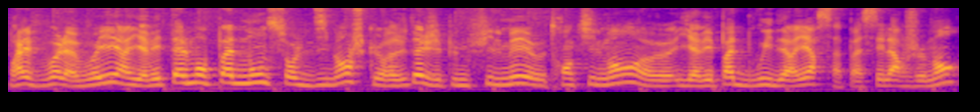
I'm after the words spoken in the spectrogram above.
Bref, voilà, vous voyez, hein, il y avait tellement pas de monde sur le dimanche que résultat, j'ai pu me filmer euh, tranquillement. Euh, il n'y avait pas de bruit derrière, ça passait largement.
